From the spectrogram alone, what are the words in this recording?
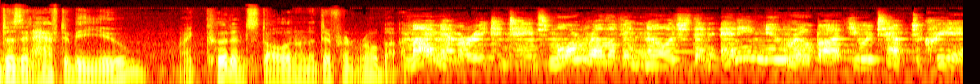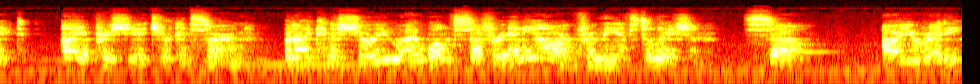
does it have to be you? I could install it on a different robot. My memory contains more relevant knowledge than any new robot you attempt to create. I appreciate your concern, but I can assure you I won't suffer any harm from the installation. So, are you ready?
